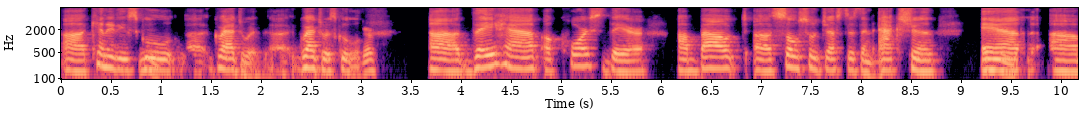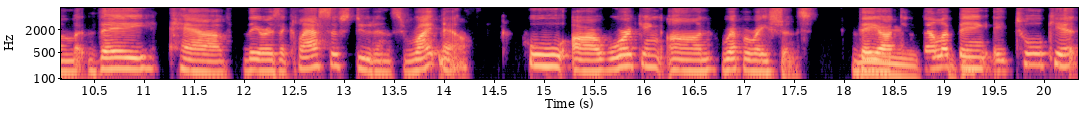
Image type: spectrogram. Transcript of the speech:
uh, Kennedy mm. School uh, graduate uh, graduate school. Uh, they have a course there about uh, social justice and action, mm. and um, they have there is a class of students right now who are working on reparations. They are mm. developing a toolkit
